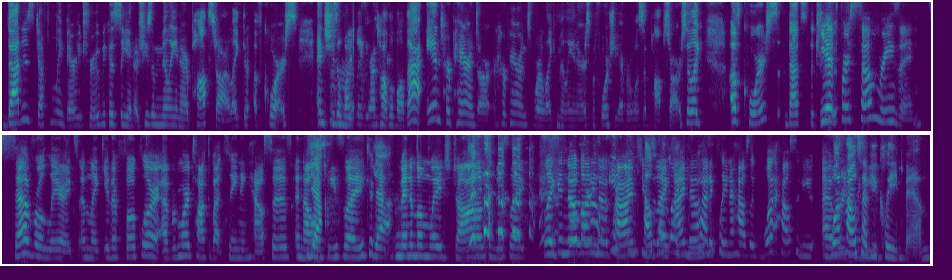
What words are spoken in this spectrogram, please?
that is definitely very true because you know she's a millionaire pop star like of course and she's Mhm. a white lady on top of all that and her parents are her parents were like millionaires before she ever was a pop star so like of course that's the truth Yet, for some reason, several lyrics and, like, either folklore or Evermore talk about cleaning houses and all Yeah. of these, like, yeah minimum wage jobs and just like like in nobody no, no in- crime. She's like, like I know how to clean a house. Like, what house have you ever? what house have you cleaned? cleaned ma'am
